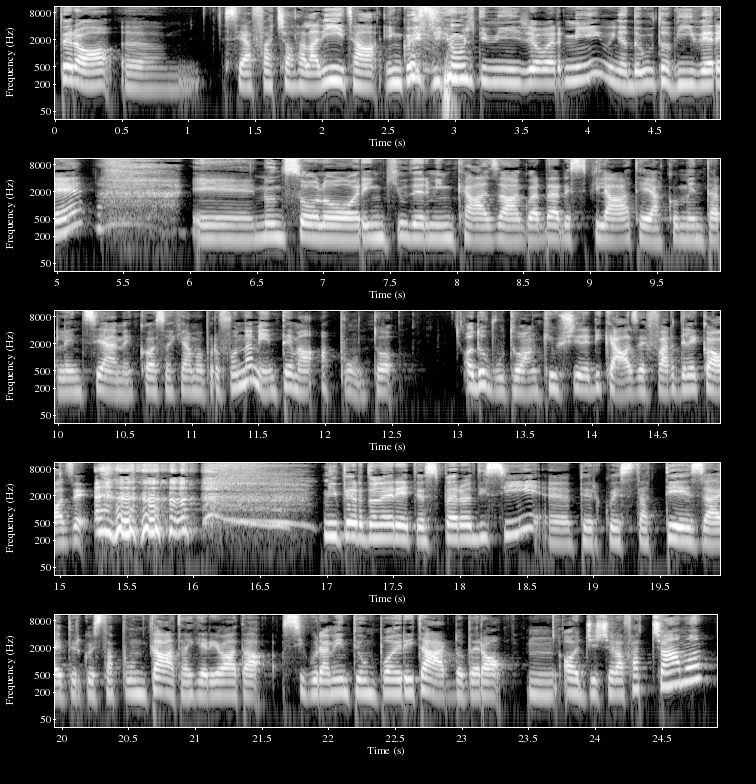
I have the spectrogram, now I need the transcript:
però eh, si è affacciata la vita in questi ultimi giorni, quindi ho dovuto vivere e non solo rinchiudermi in casa a guardare sfilate e a commentarle insieme, cosa che amo profondamente, ma appunto ho dovuto anche uscire di casa e fare delle cose. Mi perdonerete, spero di sì, eh, per questa attesa e per questa puntata che è arrivata sicuramente un po' in ritardo, però mh, mm, oggi ce la facciamo.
